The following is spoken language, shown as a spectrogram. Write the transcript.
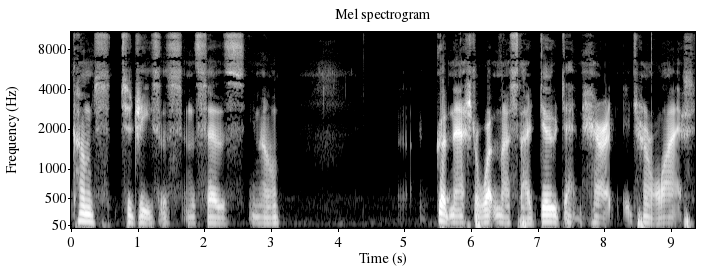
comes to Jesus and says, you know, Good master, what must I do to inherit eternal life?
